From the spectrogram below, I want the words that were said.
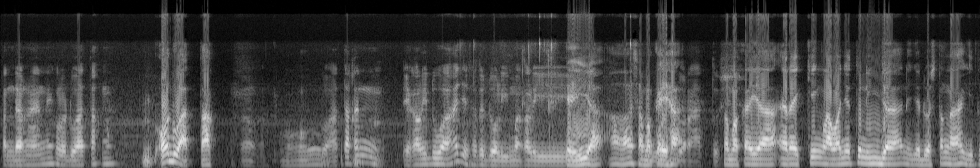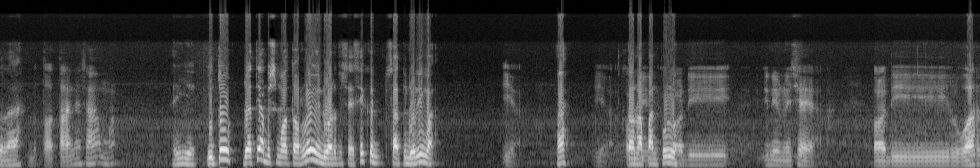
Tendangannya kalau dua tak mah. Oh dua tak. Eh, Oh. Dua tak kan ya kali dua aja 125 kali Ya iya, ah, sama dua- kayak 200. sama kayak Ere King lawannya tuh ninja, ninja dua setengah gitulah. betotannya sama. Iya. Itu berarti abis motor lo yang 200 cc ke 125? Iya. Hah? Iya. Tahun Kalau di- 80? Kalau di Indonesia ya. Kalau di luar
